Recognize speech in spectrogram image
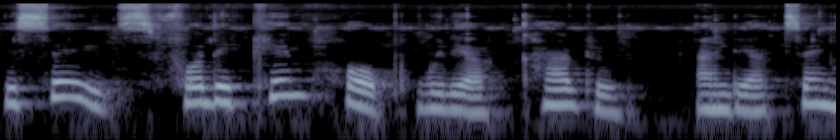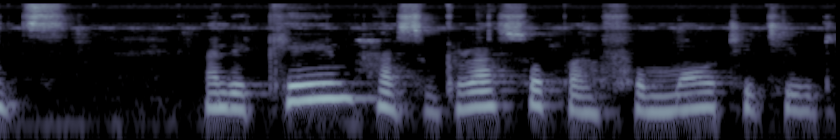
He says, For they came up with their cattle and their tents, and they came as grasshopper for multitude.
